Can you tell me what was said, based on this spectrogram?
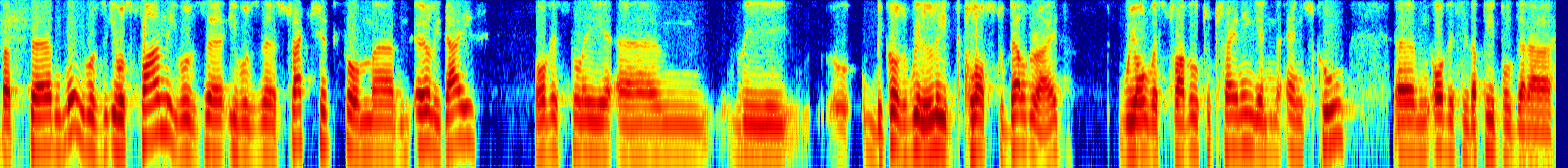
But um, yeah, it was it was fun. It was uh, it was uh, structured from um, early days. Obviously, um, we because we lived close to Belgrade, we always traveled to training and, and school. Um, obviously, the people that are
